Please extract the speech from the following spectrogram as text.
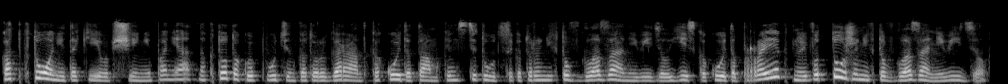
кто они такие вообще непонятно, кто такой Путин, который гарант какой-то там конституции, которую никто в глаза не видел, есть какой-то проект, но его тоже никто в глаза не видел,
